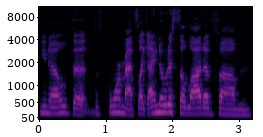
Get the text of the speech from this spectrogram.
you know, the the formats. Like I noticed a lot of um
